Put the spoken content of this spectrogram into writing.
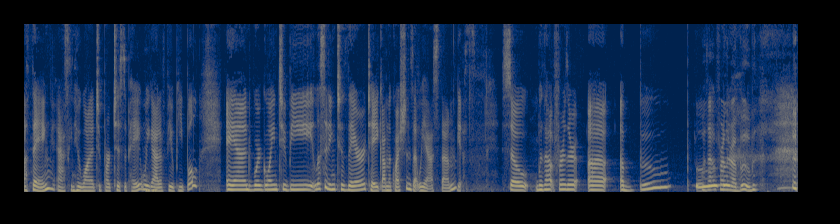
a thing asking who wanted to participate. We got a few people, and we're going to be listening to their take on the questions that we asked them. Yes. So without further uh, boob. Without further a boob.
